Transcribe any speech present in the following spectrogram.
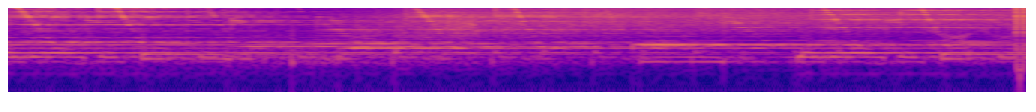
driver. You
